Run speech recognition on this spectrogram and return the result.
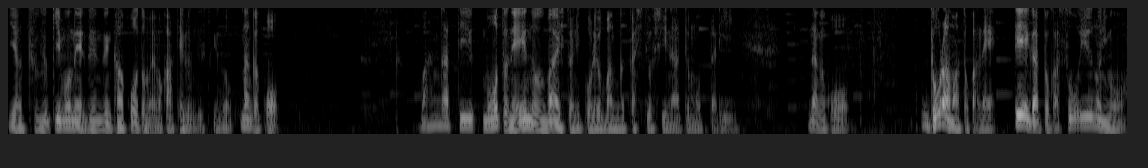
いや続きもね全然書こうと思えば書けるんですけどなんかこう漫画っていうもっとね絵の上手い人にこれを漫画化してほしいなって思ったりなんかこうドラマとかね映画とかそういうのにも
